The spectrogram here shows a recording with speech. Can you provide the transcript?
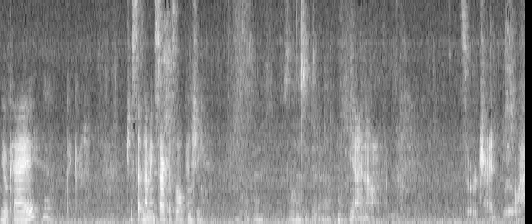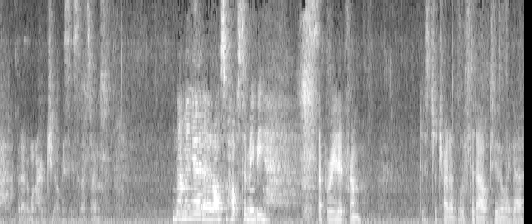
You okay? Yeah. Okay, good. Just that numbing scarf, it's a little pinchy. It's okay. As long as you get it out. Yeah, I know. That's what we're trying to do. But I don't want to hurt you, obviously, so that's why I'm numbing it. And it also helps to maybe separate it from, just to try to lift it out too, I guess.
